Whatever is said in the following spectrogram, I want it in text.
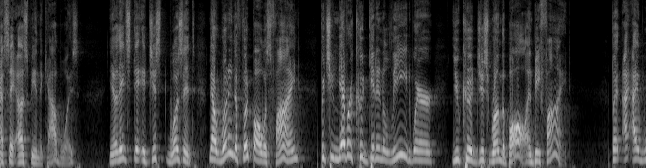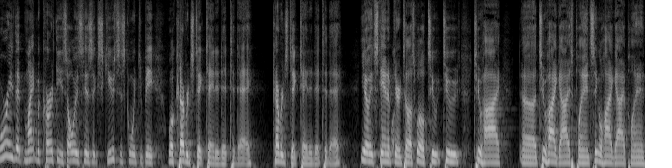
I say us being the Cowboys. You know, they just, it just wasn't. Now, running the football was fine, but you never could get in a lead where you could just run the ball and be fine. But I, I worry that Mike McCarthy is always his excuse is going to be, well, coverage dictated it today. Coverage dictated it today. You know, he'd stand up there and tell us, well, too too too high, uh, two high guys playing, single high guy playing.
